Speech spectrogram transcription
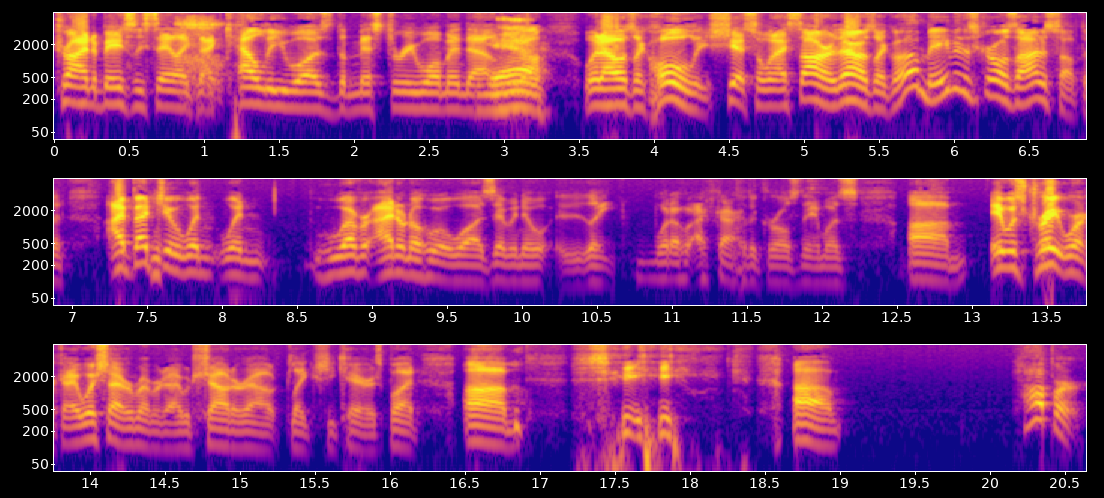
trying to basically say like that Kelley was the mystery woman that you Yeah. know when I was like, holy shit. So when I saw her there, I was like, oh, maybe this girl's onto something. I bet you when, when whoever, I don't know who it was. I mean, it, like, what I forgot who the girl's name was. Um, it was great work. I wish I remembered. I would shout her out like she cares. But um, she, um, Copper.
